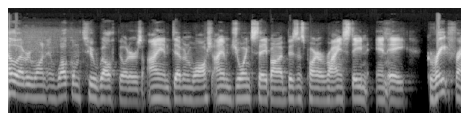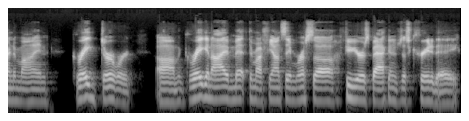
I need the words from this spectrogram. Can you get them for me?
Hello, everyone, and welcome to Wealth Builders. I am Devin Walsh. I am joined today by my business partner, Ryan Staten, and a great friend of mine, Greg Durward. Um, Greg and I met through my fiance, Marissa, a few years back and just created a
